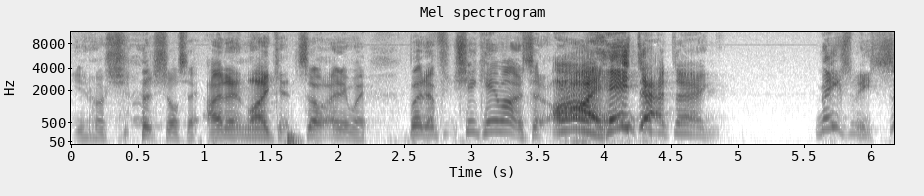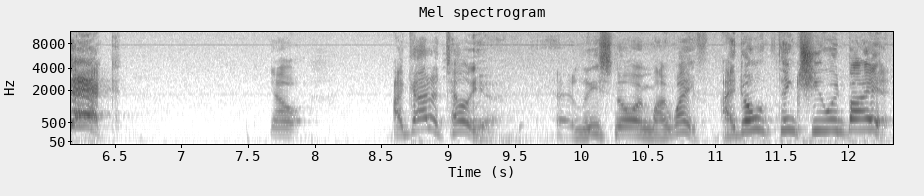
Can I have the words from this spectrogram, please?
you know, she'll say, I didn't like it. So anyway, but if she came out and said, Oh, I hate that thing, makes me sick. Now, I got to tell you, at least knowing my wife, I don't think she would buy it.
